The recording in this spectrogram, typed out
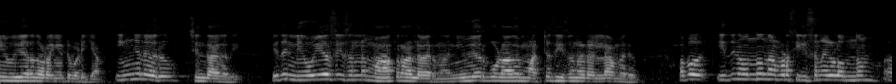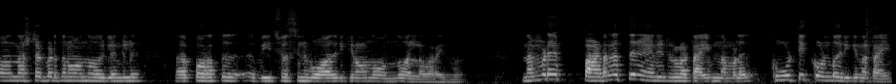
ന്യൂ ഇയർ തുടങ്ങിയിട്ട് പഠിക്കാം. ഇങ്ങനെ ഒരു ചിന്താഗതി. ഇത് ന്യൂ ഇയർ സീസണിൽ മാത്രമല്ല വരുന്നത്. ന്യൂ ഇയർ കൂടാതെ മറ്റു സീസണുകളെല്ലാം വരും. അപ്പോൾ ഇതിനൊന്നും നമ്മുടെ സീസണുകളൊന്നും നഷ്ടപ്പെടുത്തണമെന്നോ ഇല്ലെങ്കിൽ പുറത്ത് ബീച്ച് ഫെസ്റ്റിന് പോകാതിരിക്കണമെന്നോ ഒന്നുമല്ല പറയുന്നത്. നമ്മുടെ പഠനത്തിന് വേണ്ടിയിട്ടുള്ള ടൈം നമ്മൾ കൂട്ടിക്കൊണ്ടിരിക്കുന്ന ടൈം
